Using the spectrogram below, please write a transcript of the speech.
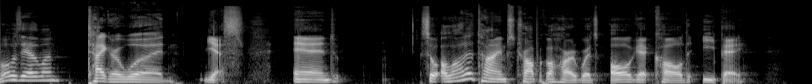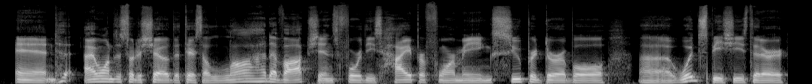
what was the other one? Tiger Wood. Yes. And so a lot of times tropical hardwoods all get called ipe. And I wanted to sort of show that there's a lot of options for these high performing, super durable uh, wood species that are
